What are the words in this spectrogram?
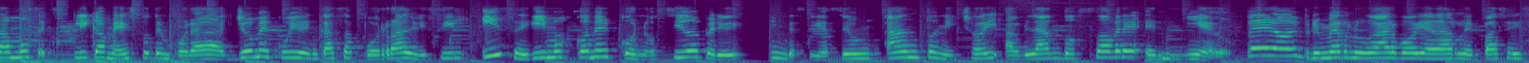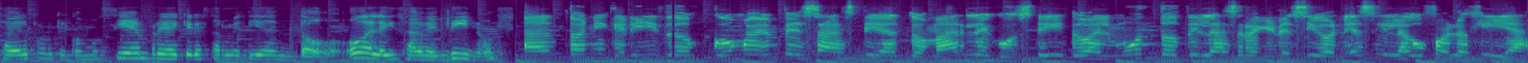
Explícame esto temporada Yo me cuido en casa por Radio Isil y seguimos con el conocido periodista de investigación Anthony Choi hablando sobre el miedo. Pero en primer lugar voy a darle pase a Isabel porque como siempre ella quiere estar metida en todo. Hola Isabel, dinos. Anthony querido, ¿cómo empezaste a tomarle gustito al mundo de las regresiones y la ufología?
